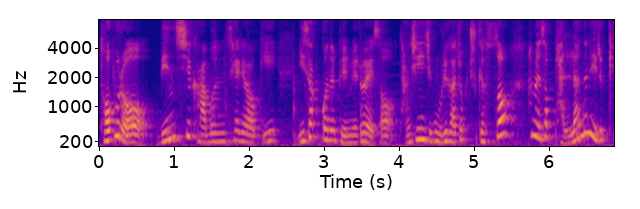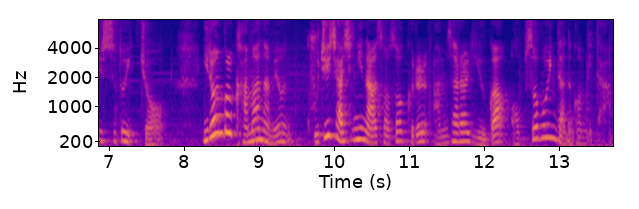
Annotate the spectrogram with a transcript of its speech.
더불어 민씨 가문 세력이 이 사건을 빌미로 해서 당신이 지금 우리 가족 죽였어? 하면서 반란을 일으킬 수도 있죠. 이런 걸 감안하면 굳이 자신이 나서서 그를 암살할 이유가 없어 보인다는 겁니다.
